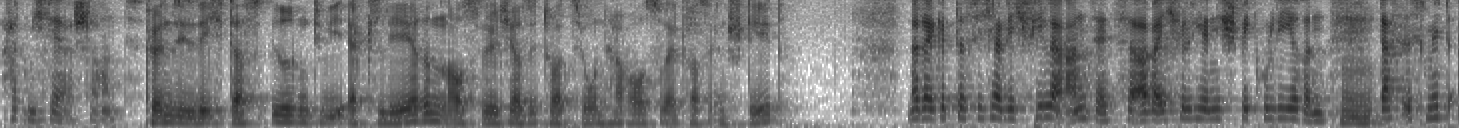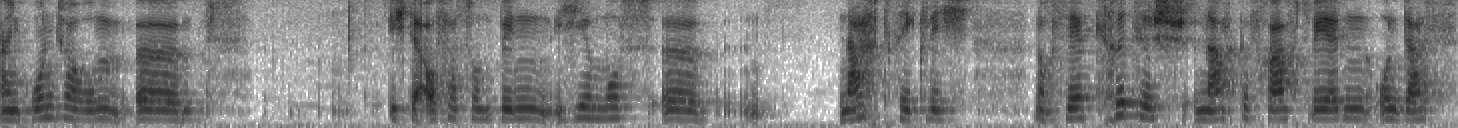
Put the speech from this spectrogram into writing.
hat mich sehr erstaunt. Können Sie sich das irgendwie erklären, aus welcher Situation heraus so etwas entsteht? Na, da gibt es sicherlich viele Ansätze, aber ich will hier nicht spekulieren. Mhm. Das ist mit ein Grund, warum äh, ich der Auffassung bin, hier muss äh, nachträglich noch sehr kritisch nachgefragt werden und das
